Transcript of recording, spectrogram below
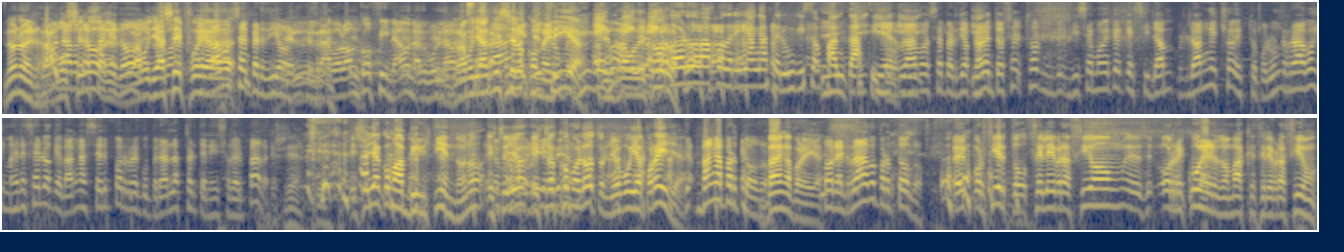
No, no, el rabo, se, lo, el quedó, rabo el ya rabo- se fue el a. rabo se perdió. El, el rabo lo han cocinado en algún lado. El rabo ya alguien se lo comería. En, El rabo de en- en toro. Córdoba podrían hacer un guiso Y- fantástico. Y el Y- rabo se perdió. Claro, y- entonces esto dice Moekel que si lo han, lo han hecho esto por un rabo, imagínense lo que van a hacer por recuperar las pertenencias del padre. O sea, que- Eso ya como advirtiendo, ¿no? Esto, yo, esto es como el otro, yo voy a por ella. Van a por todo. Van a por ella. Por el rabo, por todo. Eh, por cierto, celebración, eh, o recuerdo más que celebración.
